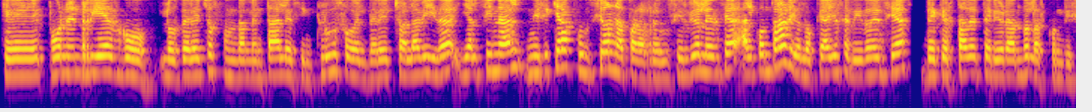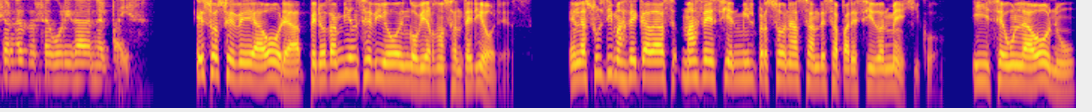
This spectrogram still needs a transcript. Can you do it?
que pone en riesgo los derechos fundamentales, incluso el derecho a la vida, y al final ni siquiera funciona para reducir violencia, al contrario, lo que hay es evidencia de que está deteriorando las condiciones de seguridad en el país. Eso se ve ahora, pero también se vio en gobiernos anteriores. En las últimas décadas, más de 100.000 personas han desaparecido en México. Y según la ONU,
